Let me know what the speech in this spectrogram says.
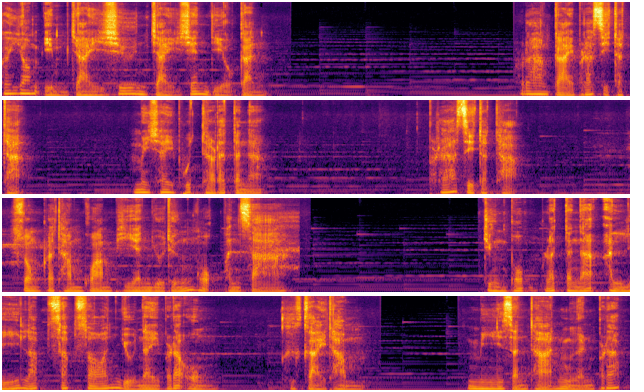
ก็ย่อมอิ่มใจชื่นใจเช่นเดียวกัน ร่างกายพระสิทธัตถะไม่ใช่พุทธรัตนะ พระสิทธัตถะทรงกระทำความเพียรอยู่ถึงหกพรรษา จึงพบรัตนะอันลี้ลับซับซ้อนอยู่ในพระองค์ คือกายธรรม มีสันฐานเหมือนพระป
